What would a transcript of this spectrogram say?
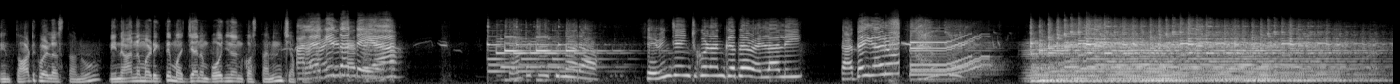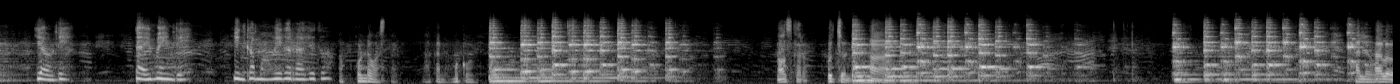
నేను తోటకు వెళ్ళొస్తాను. మీ నాన్నమ్మ అడిగితే మధ్యాహ్నం భోజనానికి వస్తానని అలాగే తాతయ్య. వెళ్తున్నారా? షేవింగ్ చేయించుకోవడానికి కదా వెళ్ళాలి. తాతయ్య గారు! ఏమండి టైం అయింది. ఇంకా మామయ్య గారు రాలేదు? తప్పకుండా వస్తాడు నాకు నమ్మకం ఉంది. నమస్కారం. కూర్చోండి. హలో. హలో.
